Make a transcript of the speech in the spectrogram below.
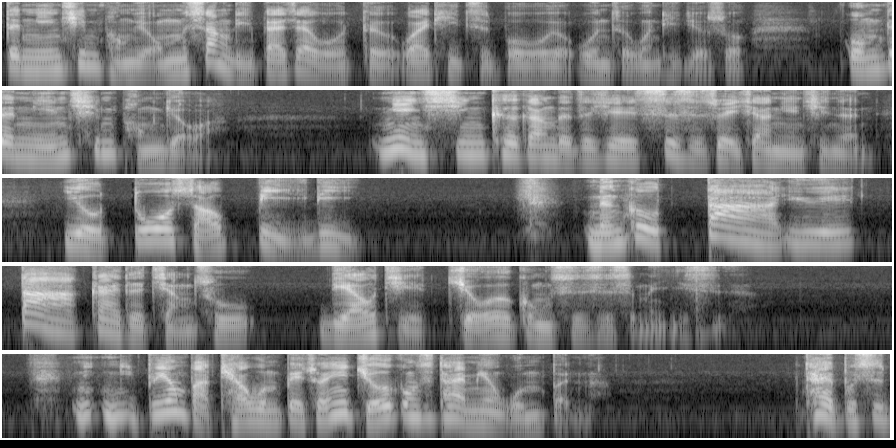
的年轻朋友，我们上礼拜在我的 YT 直播，我有问这个问题，就是说我们的年轻朋友啊，念新课纲的这些四十岁以下年轻人，有多少比例？能够大约大概的讲出了解九二共识是什么意思？你你不用把条文背出来，因为九二共识它也没有文本啊，它也不是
